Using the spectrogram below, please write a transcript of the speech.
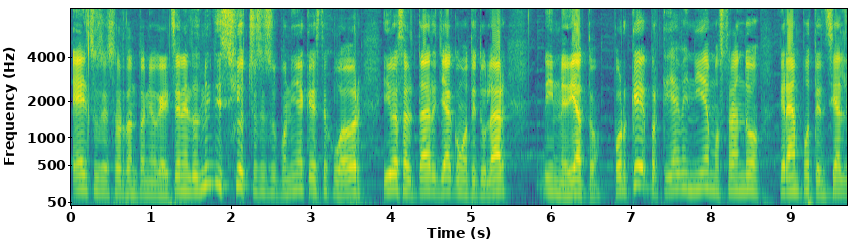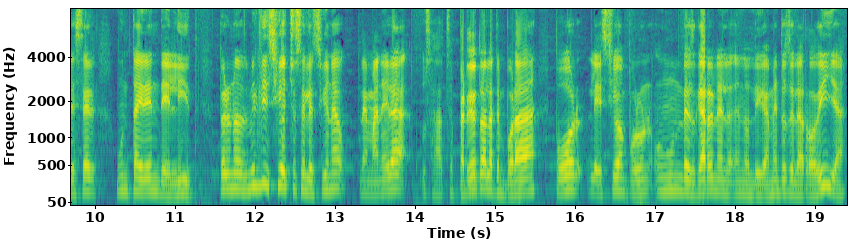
el sucesor de Antonio Gates. En el 2018 se suponía que este jugador iba a saltar ya como titular de inmediato. ¿Por qué? Porque ya venía mostrando gran potencial de ser un Tyrant de elite. Pero en el 2018 se lesiona de manera, o sea, se perdió toda la temporada por lesión, por un, desgarre en los ligamentos de la rodilla.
